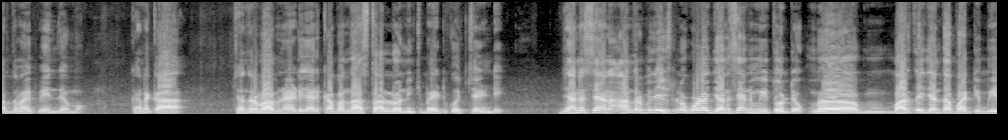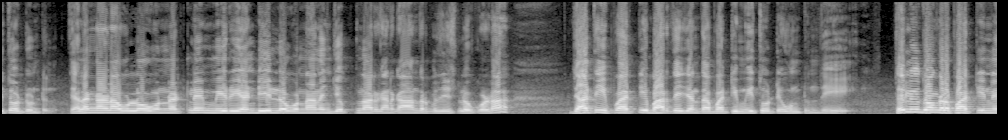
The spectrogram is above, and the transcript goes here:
అర్థమైపోయిందేమో. కనుక చంద్రబాబు నాయుడు గారి కబంధాస్తాల్లో నుంచి బయటకు వచ్చేయండి. జనసేన ఆంధ్రప్రదేశ్లో కూడా జనసేన మీతోటి భారతీయ జనతా పార్టీ మీతోటి ఉంటుంది. తెలంగాణలో ఉన్నట్లే మీరు ఎన్డీఏలో ఉన్నానని చెప్తున్నారు కనుక ఆంధ్రప్రదేశ్లో కూడా జాతీయ పార్టీ భారతీయ జనతా పార్టీ మీతోటే ఉంటుంది. తెలుగు దొంగల పార్టీని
